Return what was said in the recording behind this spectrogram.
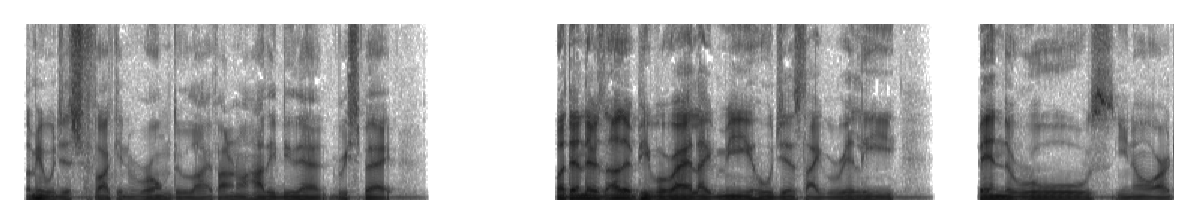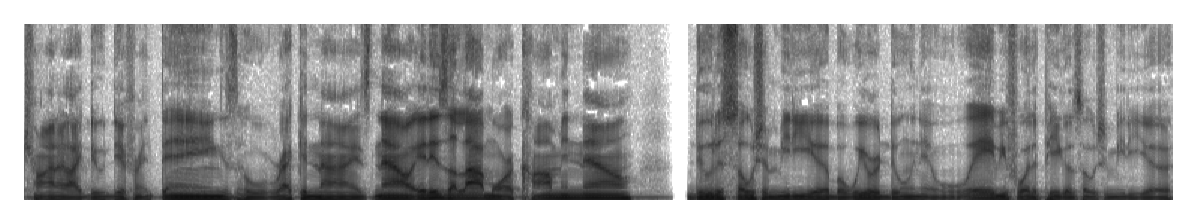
Some people just fucking roam through life. I don't know how they do that. Respect. But then there's other people, right, like me, who just like really bend the rules, you know, are trying to like do different things, who recognize now it is a lot more common now due to social media, but we were doing it way before the peak of social media.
